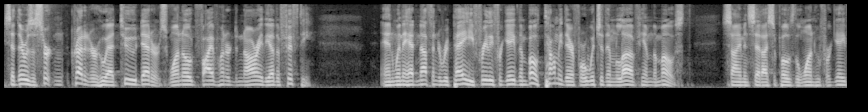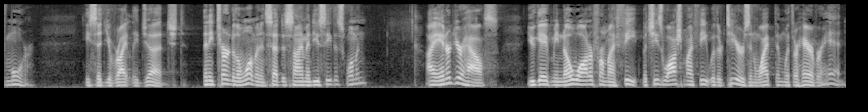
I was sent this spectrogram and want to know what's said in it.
He said, There was a certain creditor who had two debtors. One owed 500 denarii, the other 50. And when they had nothing to repay, he freely forgave them both. Tell me, therefore, which of them loved him the most? Simon said, I suppose the one who forgave more. He said, You've rightly judged. Then he turned to the woman and said to Simon, Do you see this woman? I entered your house. You gave me no water for my feet, but she's washed my feet with her tears and wiped them with her hair of her head.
